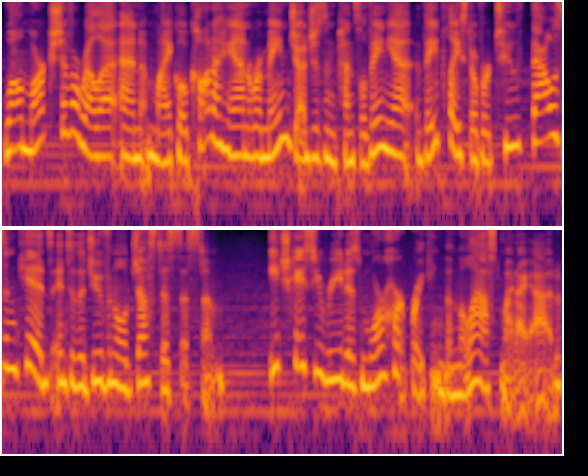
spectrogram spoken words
While Mark Ciavarella and Michael Conahan remained judges in Pennsylvania, they placed over 2,000 kids into the juvenile justice system. Each case you read is more heartbreaking than the last, might I add.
